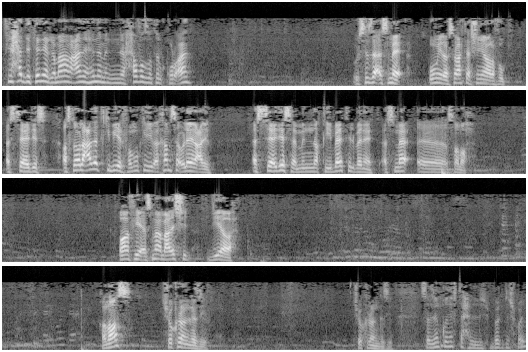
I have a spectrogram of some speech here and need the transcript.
في حد تاني يا جماعة معانا هنا من حفظة القرآن؟ أستاذة أسماء قومي لو سمحت عشان يعرفوك. السادسة. أصل هو العدد كبير فممكن يبقى خمسة قليل عليهم. السادسة من نقيبات البنات أسماء آه صلاح. اقفي أسماء معلش دقيقة واحدة. خلاص؟ شكرا جزيلا. شكرا جزيلا. استاذنكم نفتح الشباك ده شوية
